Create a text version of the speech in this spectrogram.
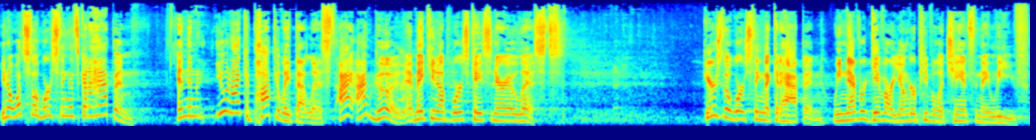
You know, what's the worst thing that's going to happen? And then you and I could populate that list. I, I'm good at making up worst case scenario lists. Here's the worst thing that could happen we never give our younger people a chance and they leave.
